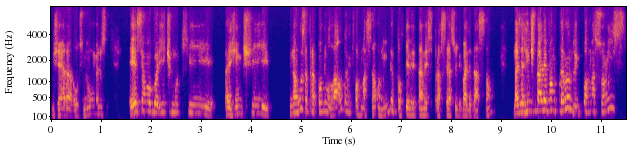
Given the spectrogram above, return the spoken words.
gera os números. Esse é um algoritmo que a gente não usa para laudo a informação ainda, porque ele está nesse processo de validação, mas a gente está levantando informações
